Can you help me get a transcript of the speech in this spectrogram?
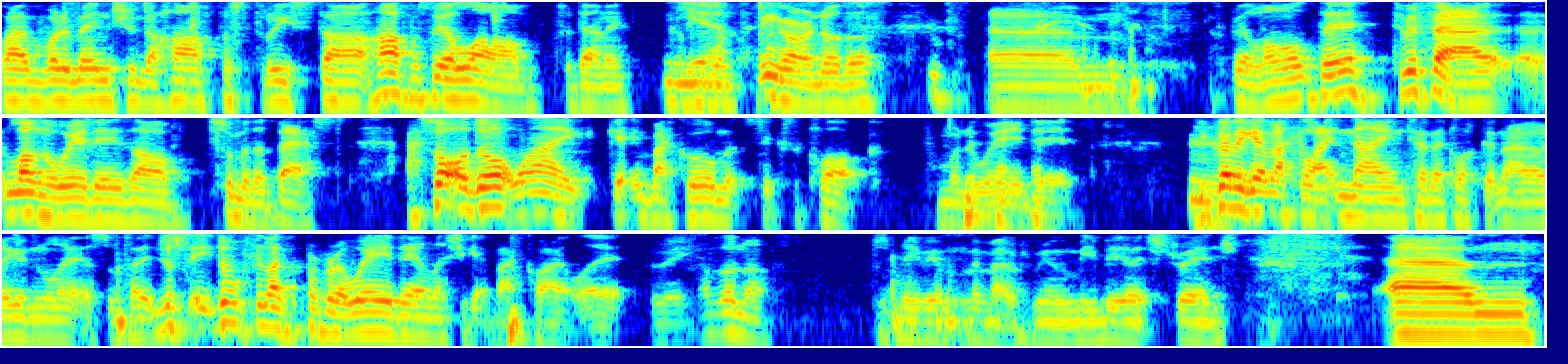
like I've already mentioned, a half past three start, half past the alarm for Danny. That's Yeah. one thing or another. Um, it's been a long old day. To be fair, long away days are some of the best. I sort of don't like getting back home at six o'clock from an away day. You've got to get back at like nine, ten o'clock at night, or even later. Sometimes it just it don't feel like a proper away day unless you get back quite late. For me, I don't know. Just maybe maybe maybe a bit strange. Um,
